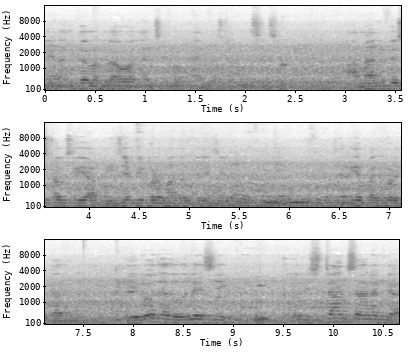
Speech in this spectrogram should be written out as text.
నేను అధికారంలోకి రావాలని చెప్పి ఒక మేనిఫెస్టో రిలీజ్ ఆ మేనిఫెస్టోకి ఆ బీజేపీ కూడా మద్దతు తెలియజేయడం జరిగే పని కూడా కాదు. ఈరోజు అది వదిలేసి ఇష్టానుసారంగా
